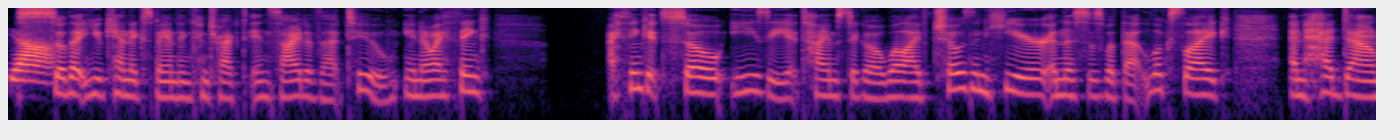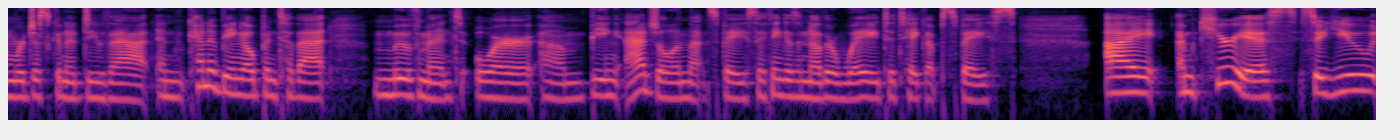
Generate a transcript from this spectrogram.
Yeah. so that you can expand and contract inside of that too. You know, I think. I think it's so easy at times to go, well, I've chosen here and this is what that looks like, and head down, we're just going to do that. And kind of being open to that movement or um, being agile in that space, I think is another way to take up space. I am curious. So you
